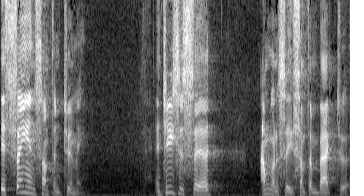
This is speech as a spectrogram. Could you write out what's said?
is saying something to me. And Jesus said, I'm going to say something back to it.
